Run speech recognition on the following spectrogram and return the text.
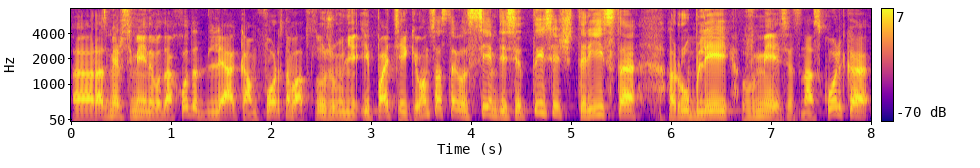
размер семейного дохода для комфортного обслуживания ипотеки. Он составил 70 тысяч 300 рублей в месяц. Насколько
